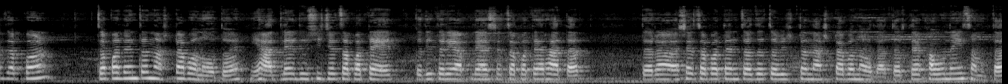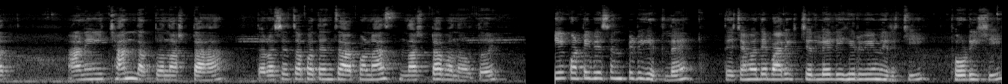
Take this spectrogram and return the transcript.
आज आपण चपात्यांचा नाश्ता आहे ह्या आदल्या दिवशीच्या चपात्या आहेत. कधीतरी आपल्या अशा चपात्या राहतात. तर अशा चपात्यांचा जर चविष्ट नाश्ता बनवला तर त्या खाऊनही संपतात. आणि छान लागतो नाश्ता हा. तर अशा चपात्यांचा आपण आज नाश्ता बनवतो आहे एक वाटी बेसन पीठ आहे त्याच्यामध्ये बारीक चिरलेली हिरवी मिरची थोडीशी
